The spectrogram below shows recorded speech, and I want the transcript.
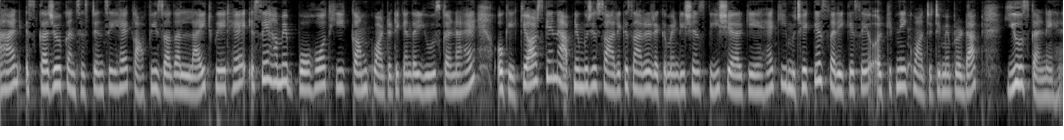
and इसका जो कंसिस्टेंसी है काफ़ी ज़्यादा लाइट वेट है। इसे हमें बहुत ही कम क्वांटिटी के अंदर यूज़ करना है। ओके क्योर स्किन ऐप ने मुझे सारे के सारे रिकमेंडेशन भी शेयर किए हैं कि मुझे किस तरीके से और कितनी क्वान्टिटी में प्रोडक्ट यूज़ करने हैं।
